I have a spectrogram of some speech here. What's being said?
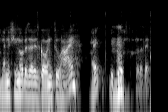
And then if you notice that it's going too high, right, you close it a little bit.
